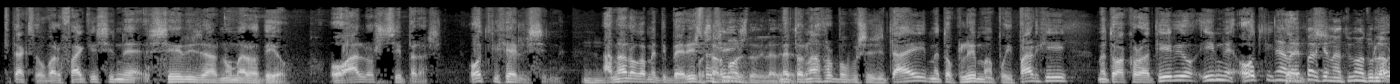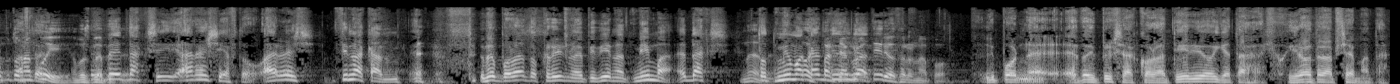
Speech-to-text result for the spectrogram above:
Κοιτάξτε, ο Βαρουφάκης είναι ΣΥΡΙΖΑ νούμερο 2. Ο άλλος Τσίπρας. Ό,τι θέλεις είναι. Ανάλογα με την περίσταση, Προσαρμόζεται δηλαδή, με έτσι. τον άνθρωπο που συζητάει, με το κλίμα που υπάρχει, με το ακροατήριο, είναι ό,τι Ναι, αλλά θέλεις. υπάρχει ένα τμήμα του λαού που τον Αυτό ακούει, είναι. όπως Ε, βλέπετε. εντάξει, αρέσει αυτό. Αρέσει. Τι να κάνουμε; Δεν μπορώ να το κρίνω επειδή ένα τμήμα. Εντάξει. Ναι, το ναι. τμήμα Όχι, κάνει υπάρχει τη δουλειά. του. ακροατήριο θέλω να πω. Λοιπόν, ε, εδώ υπήρξε ακροατήριο για τα χειρότερα ψέματα.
